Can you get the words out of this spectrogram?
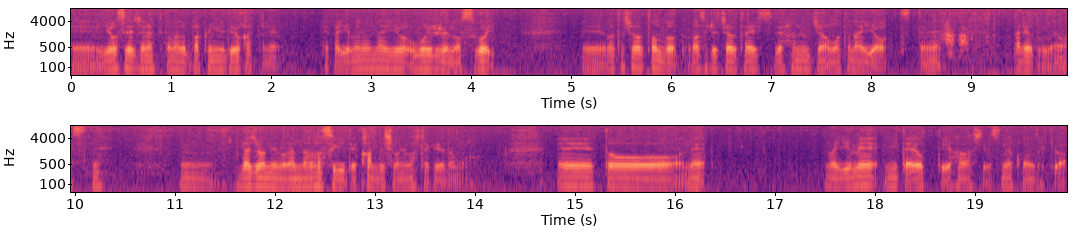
えー、陽性じゃなくてまだ爆乳でよかったね。てか夢の内容を覚えれるのすごい。えー、私はほとんど忘れちゃう体質で半日は持たないよ。つってね。ありがとうございますね。うん、ラジオネームが長すぎて噛んでしまいましたけれども。えーと、ね、まあ、夢見たよっていう話ですね、この時は。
